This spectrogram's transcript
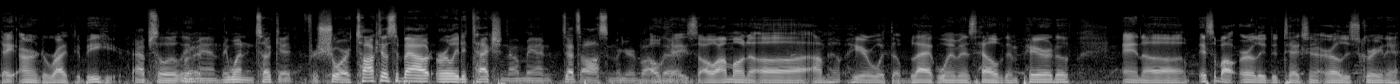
they earned the right to be here. Absolutely, Right. man. They went and took it for sure. Talk to us about early detection, though, man. That's awesome that you're involved Okay, there. so I'm on the uh, I'm here with the Black Women's Health Imperative, and uh, it's about early detection, early screening.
